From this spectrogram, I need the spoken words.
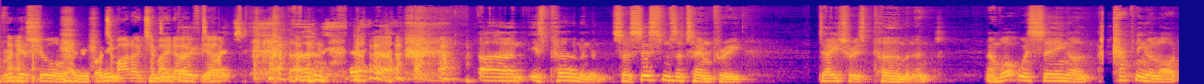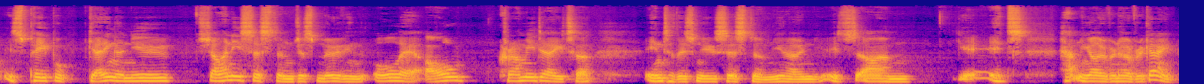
reassure everybody. tomato, tomato. both yeah. types. Um, um, is permanent. So systems are temporary, data is permanent. And what we're seeing on, happening a lot is people getting a new shiny system, just moving all their old crummy data into this new system. You know, and it's um, it's happening over and over again.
